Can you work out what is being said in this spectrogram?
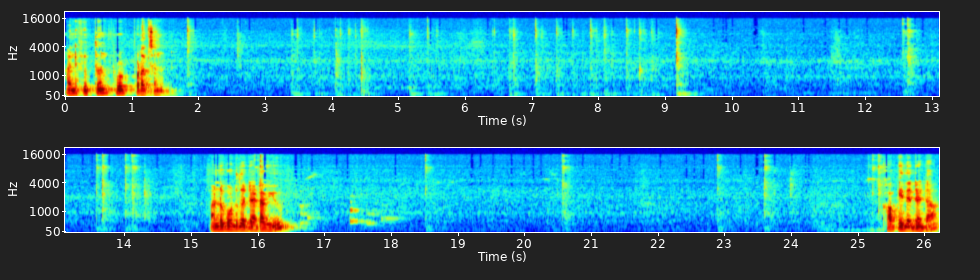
and fifth one fruit production and go to the data view? Copy the data.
